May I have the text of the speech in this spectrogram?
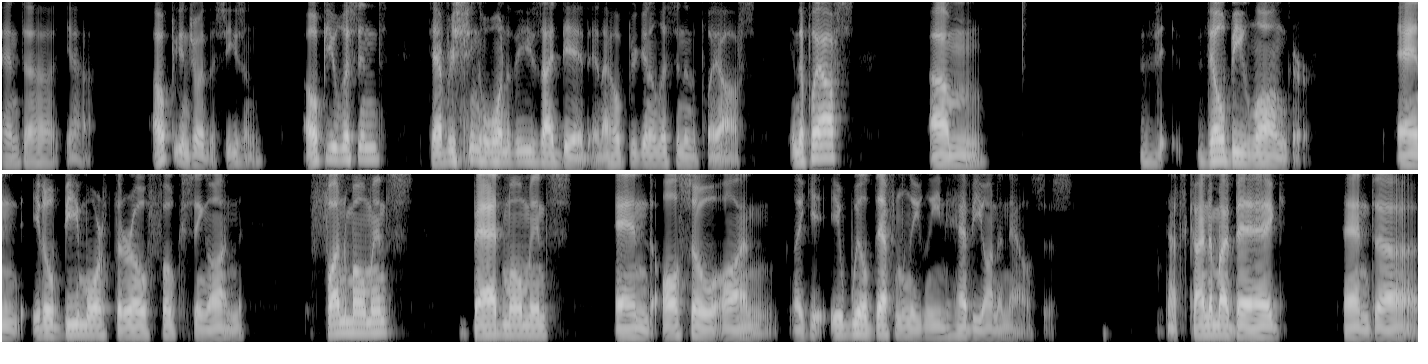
And uh, yeah, I hope you enjoyed the season. I hope you listened to every single one of these. I did, and I hope you're gonna listen in the playoffs. in the playoffs, um, th- they'll be longer, and it'll be more thorough, focusing on fun moments, bad moments, and also on like it, it will definitely lean heavy on analysis. That's kind of my bag, and uh,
